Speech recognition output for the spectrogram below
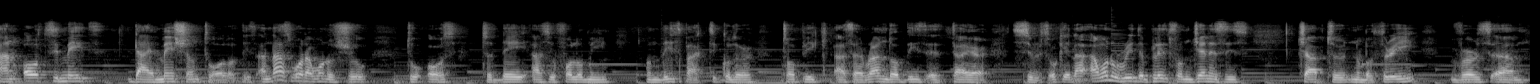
an ultimate dimension to all of this? And that's what I want to show to us today as you follow me on this particular topic as I round up this entire series. Okay, now I want to read the place from Genesis chapter number 3, verse. Um,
